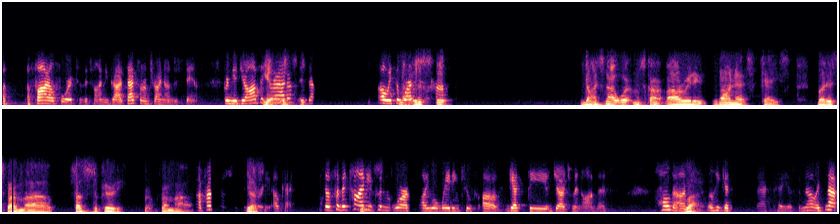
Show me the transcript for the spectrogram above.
uh, uh, file for it to the time you got? it? That's what I'm trying to understand. From your job that Yeah, you're out of, is it- that? Oh, it's a No, workers' it's, comp. it, no, it's not workman's comp. I already won that case, but it's from uh, Social Security, from uh, Uh, from Social Yes. Okay. So for the time you couldn't work while you were waiting to uh, get the judgment on this. Hold on. Right. Will he get back pay? Yes said, no? It's not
